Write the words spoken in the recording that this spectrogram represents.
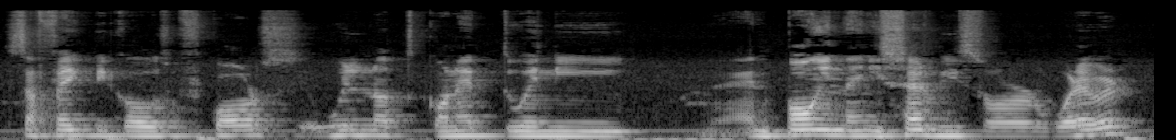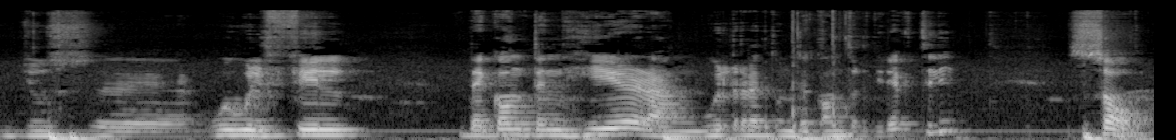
It's a fake because of course it will not connect to any endpoint any service or whatever. Just uh, we will fill the content here and we'll return the content directly. So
